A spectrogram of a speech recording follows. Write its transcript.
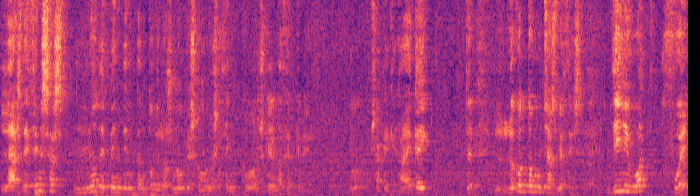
las defensas no dependen tanto de los nombres como nos, hacen, como nos quieren hacer creer. O sea, que, cada vez que hay... lo he contado muchas veces. Gigi Watt fue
